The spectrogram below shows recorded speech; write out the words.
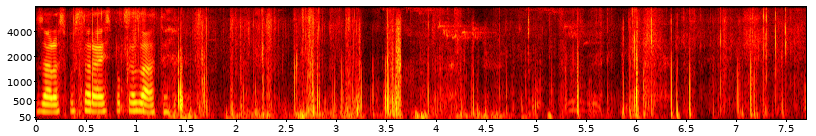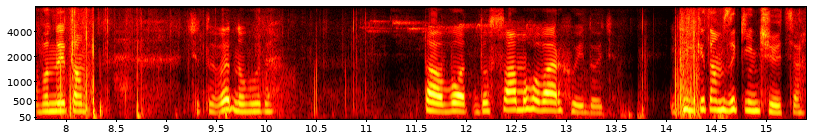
Зараз постараюсь показати. Вони там. Чи то видно буде? Та от, до самого верху йдуть. І тільки там закінчуються.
